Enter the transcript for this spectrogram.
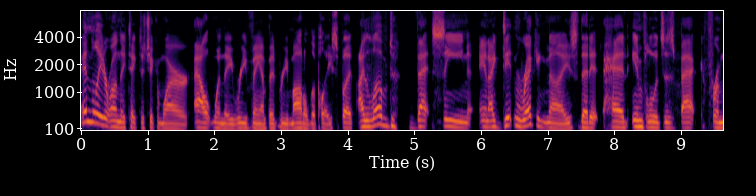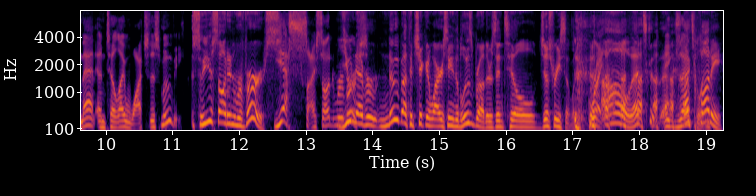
And later on, they take the chicken wire out when they revamp it, remodel the place. But I loved that scene, and I didn't recognize that it had influences back from that until I watched this movie. So you saw it in reverse. Yes, I saw it in reverse. You never knew about the chicken wire scene in the Blues Brothers until just recently. Right. Oh, that's exactly That's Exactly. funny.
